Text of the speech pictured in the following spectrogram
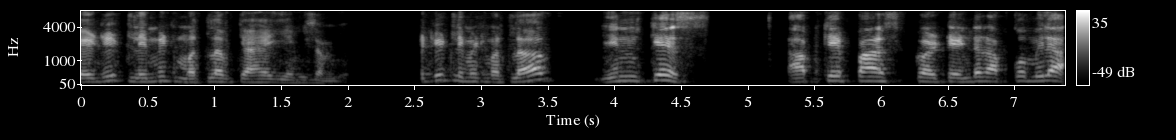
क्रेडिट लिमिट मतलब क्या है, ये भी समझो। क्रेडिट लिमिट मतलब इन केस आपके पास टेंडर आपको मिला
